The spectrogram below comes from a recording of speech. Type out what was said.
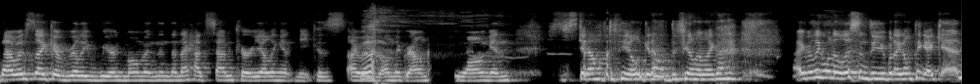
that was like a really weird moment. And then I had Sam Kerr yelling at me because I was on the ground too long and just get off the field, get off the field. I'm like, I, I really want to listen to you, but I don't think I can.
